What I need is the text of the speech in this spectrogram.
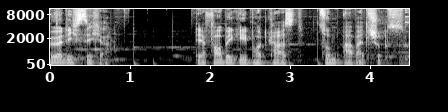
Hör dich sicher. Der VBG-Podcast zum Arbeitsschutz.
